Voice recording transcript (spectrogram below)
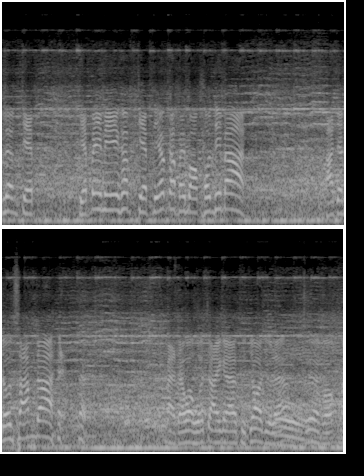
เรื่องเจ็บเจ็บไม่มีครับเจ็บเดี๋ยวกลับไปบอกคนที่บ้าน อาจจะโดนซ้ำได้แหม่แต่ว่าหัวใจแกสุดยอดอยู่แล้วโอ้เรื่องของแหม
